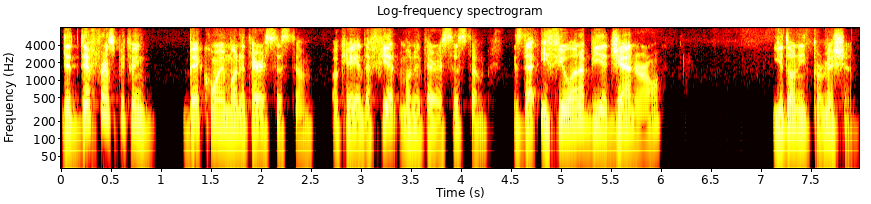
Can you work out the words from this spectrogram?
The difference between Bitcoin monetary system, okay, and the fiat monetary system is that if you want to be a general, you don't need permission.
